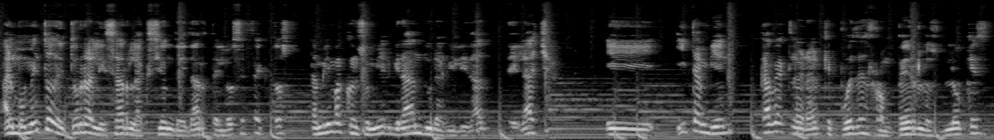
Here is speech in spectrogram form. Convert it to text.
Al momento de tú realizar la acción de darte los efectos, también va a consumir gran durabilidad del hacha. Y, también cabe aclarar que puedes romper los bloques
